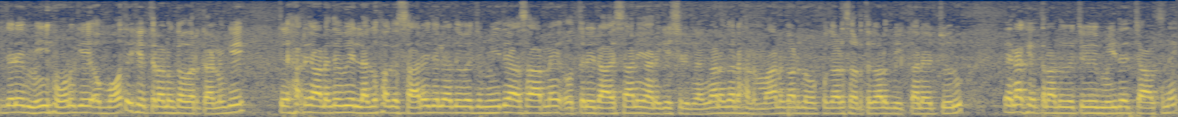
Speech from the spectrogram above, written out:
ਜਿਹੜੇ ਮੀਂਹ ਹੋਣਗੇ, ਉਹ ਬਹੁਤੇ ਖੇਤਰਾਂ ਨੂੰ ਕਵਰ ਕਰਨਗੇ ਤੇ ਹਰਿਆਣੇ ਦੇ ਵੀ ਲਗਭਗ ਸਾਰੇ ਜ਼ਿਲ੍ਹਿਆਂ ਦੇ ਵਿੱਚ ਮੀਂਹ ਦੇ ਆਸਾਰ ਨੇ, ਉੱਤਰੀ ਰਾਜਸਥਾਨ ਯਾਨੀ ਕਿ ਸ਼੍ਰੀ ਗੰਗਾਨਗਰ, ਹਨੂੰਮਾਨਗੜ੍ਹ ਨੂਰਪੁਰਗੜ੍ਹ ਸਰਤਗੜ੍ਹ ਬੀਕਾਨੇਰ, ਚੂਰੂ, ਇਹਨਾਂ ਖੇਤਰਾਂ ਦੇ ਵਿੱਚ ਵੀ ਮੀਂਹ ਦੇ ਚਾਂਸ ਨੇ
